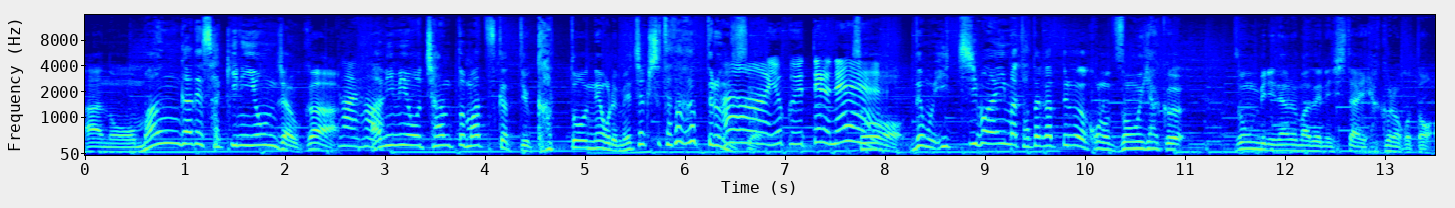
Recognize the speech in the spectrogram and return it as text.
あの漫画で先に読んじゃうか、はいはい。アニメをちゃんと待つかっていう葛藤をね俺めちゃくちゃ戦ってるんですよ。ああよく言ってるね。そう。でも一番今戦ってるのがこのゾン100ゾンビになるまでにしたい100のこと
